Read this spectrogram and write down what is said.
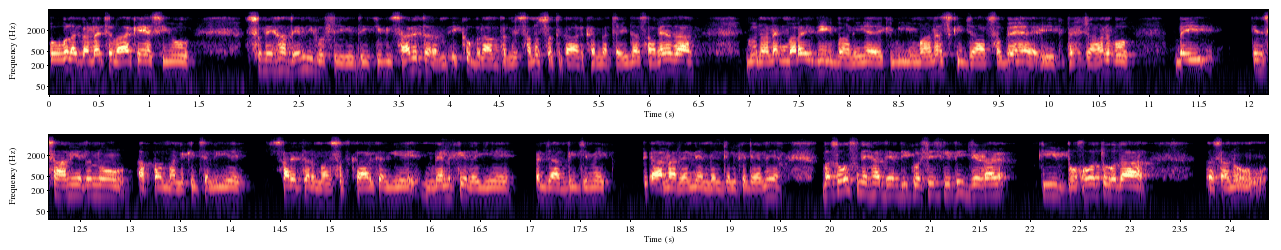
ਉਹ ਵਾਲਾ ਗਾਣਾ ਚਲਾ ਕੇ ਅਸੀਂ ਉਹ ਸੁਨੇਹਾ ਦੇਣ ਦੀ ਕੋਸ਼ਿਸ਼ ਕੀਤੀ ਕਿ ਵੀ ਸਾਰੇ ਧਰਮ ਇੱਕੋ ਬਰਾਬਰ ਨੇ, ਸਾਨੂੰ ਸਤਿਕਾਰ ਕਰਨਾ ਚਾਹੀਦਾ। ਸਾਰਿਆਂ ਦਾ, ਗੁਰੂ ਨਾਨਕ ਮਹਾਰਾਜ ਦੀ ਬਾਣੀ ਹੈ ਕਿ ਵੀ ਮਾਨਸ ਕੀ ਜਾਤ ਸਭੇ ਹੈ ਇੱਕ ਪਹਿਚਾਨ ਉਹ ਬਈ ਇਨਸਾਨੀਅਤ ਨੂੰ ਆਪਾਂ ਮੰਨ ਕੇ ਚੱਲੀਏ, ਸਾਰੇ ਧਰਮਾਂ ਦਾ ਸਤਿਕਾਰ ਕਰੀਏ, ਮਿਲ ਕੇ ਰਹੀਏ, ਪੰਜਾਬੀ ਜਿਵੇਂ ਪਿਆਰ ਨਾਲ ਰਹਿੰਦੇ ਮਿਲ ਜੁਲ ਕੇ ਰਹਿੰਦੇ ਆ। ਬਸ ਉਹ ਸੁਨੇਹਾ ਦੇਣ ਦੀ ਕੋਸ਼ਿਸ਼ ਕੀਤੀ ਜਿਹੜਾ ਕਿ ਬਹੁਤ ਉਹਦਾ ਸਾਨੂੰ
